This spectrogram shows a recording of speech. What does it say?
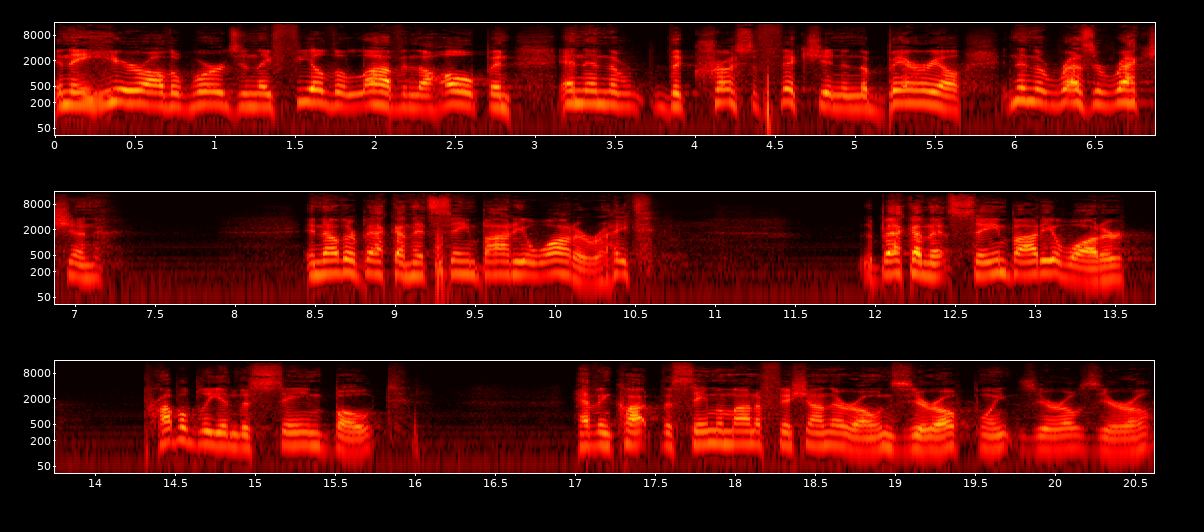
and they hear all the words, and they feel the love and the hope, and, and then the, the crucifixion and the burial, and then the resurrection. And now they're back on that same body of water, right? They're back on that same body of water, probably in the same boat, having caught the same amount of fish on their own, 0.00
